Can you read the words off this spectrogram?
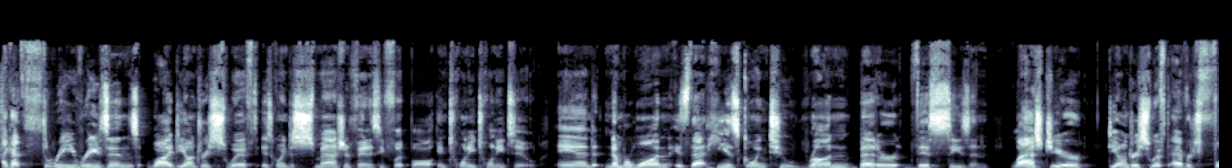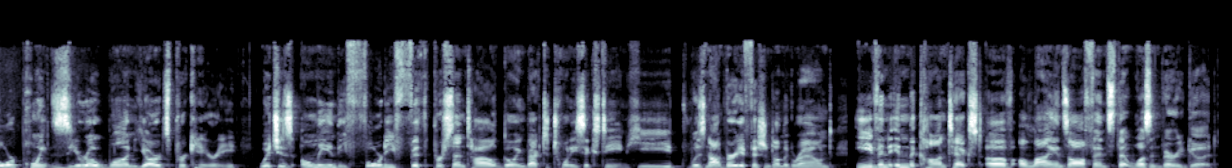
I got three reasons why D'Andre Swift is going to smash in fantasy football in 2022. And number one is that he is going to run better this season. Last year, D'Andre Swift averaged 4.01 yards per carry, which is only in the 45th percentile going back to 2016. He was not very efficient on the ground, even in the context of a Lions offense that wasn't very good.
